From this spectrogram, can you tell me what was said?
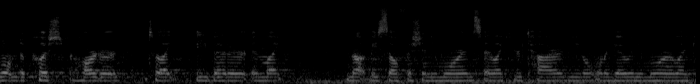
wanting to push harder to like be better and like not be selfish anymore and say like you're tired and you don't want to go anymore. Like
